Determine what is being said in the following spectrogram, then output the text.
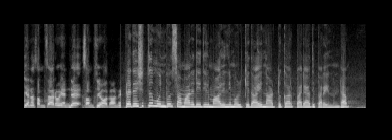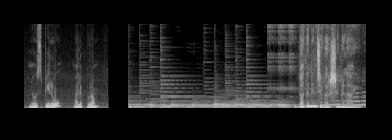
ജനസംസാരം. എന്റെ സംശയം അതാണ്. പ്രദേശത്ത് മുൻപും സമാന രീതിയിൽ മാലിന്യം ഒഴുക്കിയതായി നാട്ടുകാർ പരാതി പറയുന്നുണ്ട്. News bureau Malappuram. പതിനഞ്ച് വർഷങ്ങളായി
